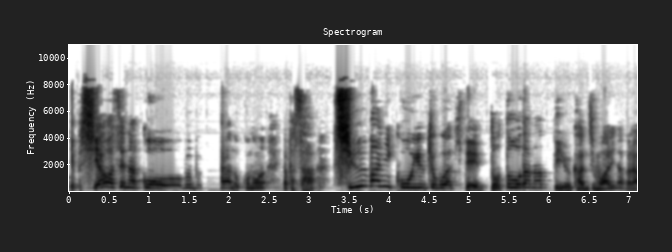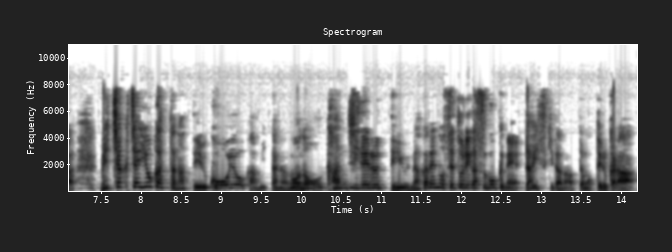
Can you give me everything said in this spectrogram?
やっぱ幸せなこう部分からのこの、やっぱさ、終盤にこういう曲が来て怒涛だなっていう感じもありながら、めちゃくちゃ良かったなっていう高揚感みたいなものを感じれるっていう流れの瀬取りがすごくね、大好きだなって思ってるから、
